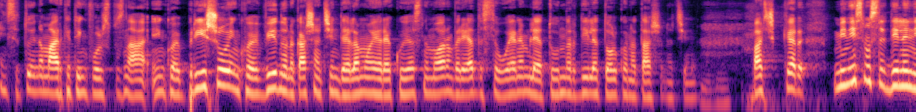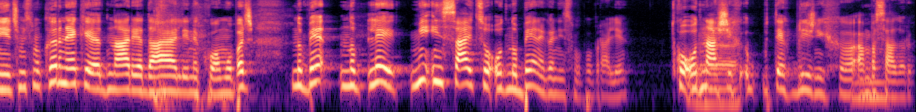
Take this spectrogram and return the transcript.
In se tu in na marketing ful spozna. In ko je prišel in ko je videl, na kakšen način delamo, je rekel: Jaz ne morem verjeti, da ste v enem letu naredili toliko na tašen način. Pač, ker mi nismo sledili nič, mi smo kar nekaj denarja dajali nekomu. Pač, nobe, no, lej, mi insights od nobenega nismo pobrali, tako od Ja. naših teh bližnjih uh, ambasadorjev.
